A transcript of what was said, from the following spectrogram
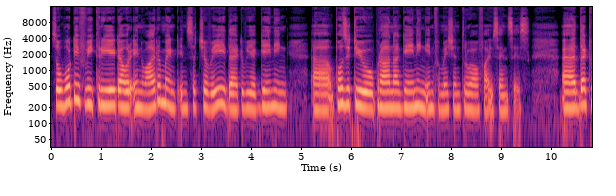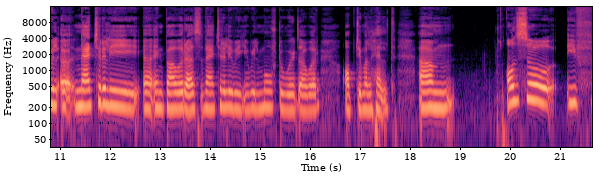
So, what if we create our environment in such a way that we are gaining uh, positive prana gaining information through our five senses? uh, that will uh, naturally uh, empower us. Naturally, we will move towards our optimal health. Um, also, if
